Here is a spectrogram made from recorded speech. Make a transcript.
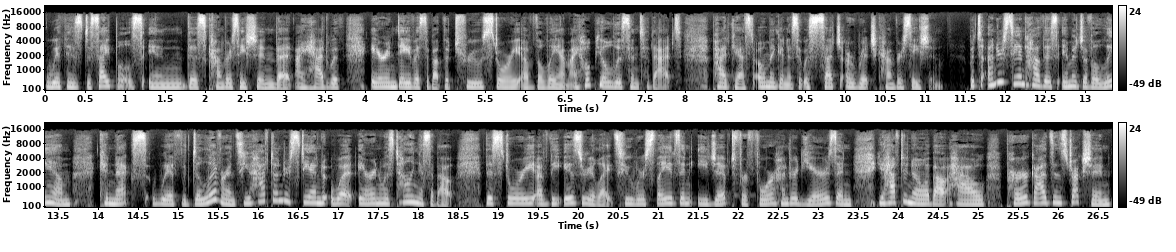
with his disciples in this conversation conversation that I had with Erin Davis about the true story of the Lamb. I hope you'll listen to that podcast. Oh my goodness, it was such a rich conversation. But to understand how this image of a lamb connects with deliverance, you have to understand what Erin was telling us about this story of the Israelites who were slaves in Egypt for 400 years. And you have to know about how, per God's instruction,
